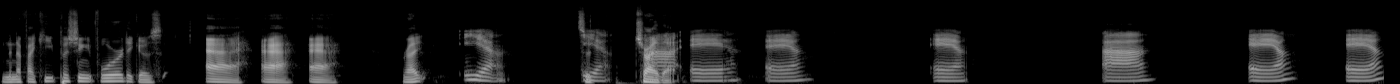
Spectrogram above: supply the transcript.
And then if I keep pushing it forward, it goes ah, ah, ah. Right? Yeah. So yeah. try that. Ah, that. É, é, é, a, é, é,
